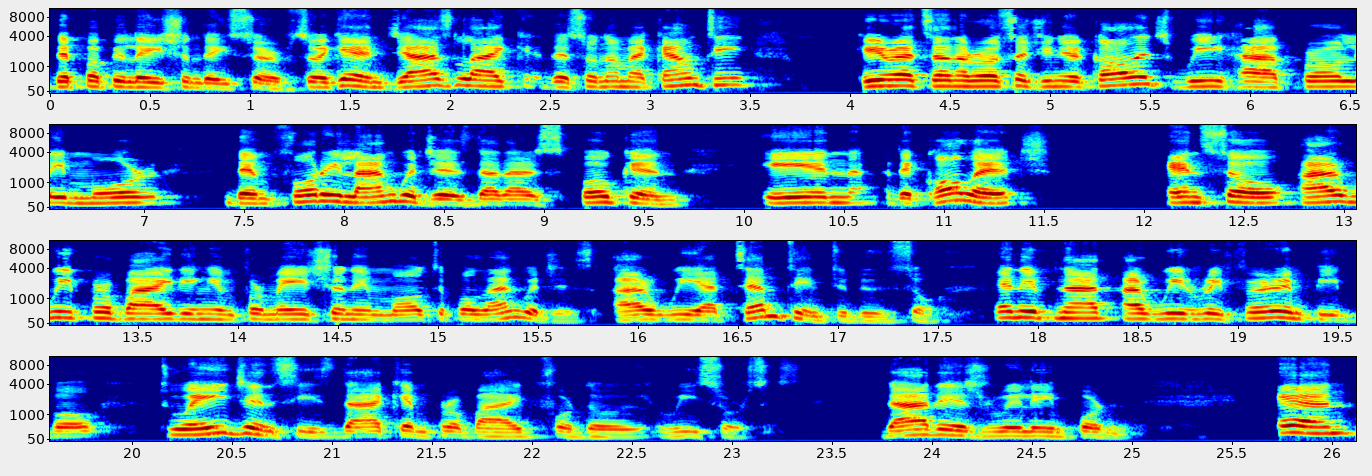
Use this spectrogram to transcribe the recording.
the population they serve. So again, just like the Sonoma County, here at Santa Rosa Junior College, we have probably more than 40 languages that are spoken in the college and so are we providing information in multiple languages? Are we attempting to do so? And if not, are we referring people to agencies that can provide for those resources? That is really important. And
